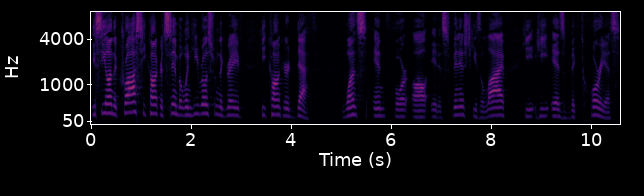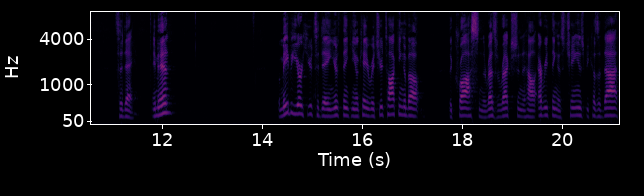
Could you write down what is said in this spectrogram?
You see, on the cross, He conquered sin, but when He rose from the grave, He conquered death once and for all. It is finished. He's alive. He, he is victorious today. Amen? But maybe you're here today and you're thinking, okay, Rich, you're talking about the cross and the resurrection and how everything has changed because of that.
